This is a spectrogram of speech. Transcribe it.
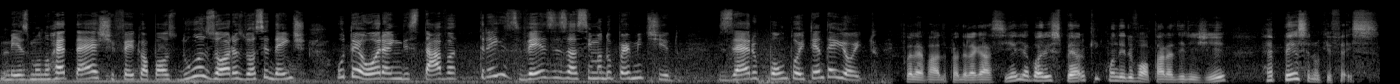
Mesmo no reteste, feito após duas horas do acidente, o teor ainda estava três vezes acima do permitido, 0,88. Foi levado para a delegacia e agora espero que, quando ele voltar a dirigir, repense no que fez.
